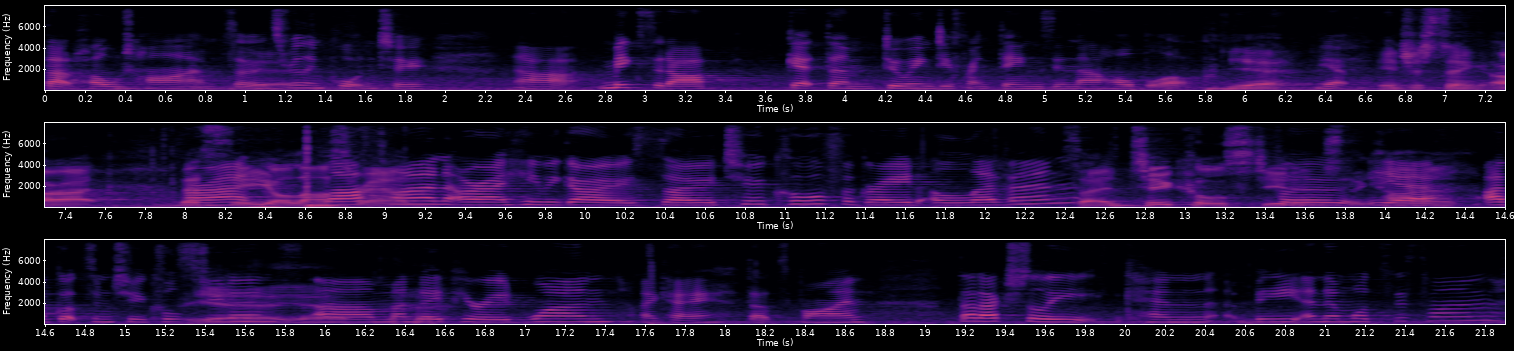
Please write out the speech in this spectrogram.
that whole time. So it's really important to uh, mix it up, get them doing different things in that whole block. Yeah. Yep. Interesting. All right. Let's right, see your last, round. Last one. All right, here we go. So too cool for grade 11. So too cool students kind yeah, I've got some too cool Yeah, students. yeah. Um, Monday period one. Okay, that's fine. That actually can be. And then what's this one?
